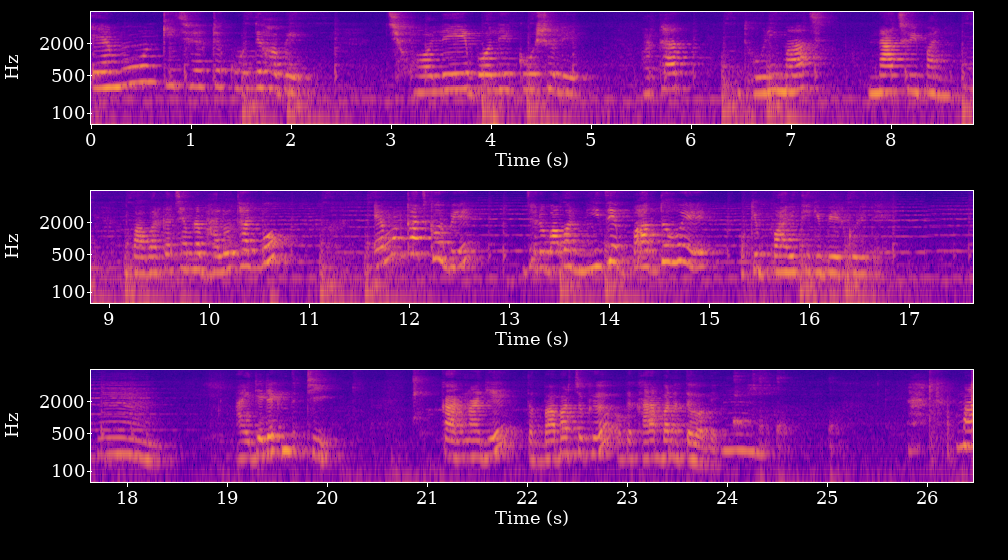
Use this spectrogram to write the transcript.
এমন কিছু একটা করতে হবে। ছলে বলে কৌশলে। অর্থাৎ ধরি মাছ না ছুঁই পানি। বাবার কাছে আমরা ভালো থাকব। এমন কাজ করবে যেন বাবা নিজে বাধ্য হয়ে ওকে বাড়ি থেকে বের করে দেয়। হুম আইডিয়াটা কিন্তু ঠিক। কারণ আগে তোর বাবার চোখে ওকে খারাপ বানাতে হবে। মা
